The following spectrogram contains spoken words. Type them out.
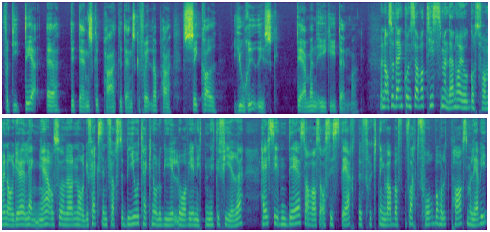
fordi der er det danske par, det danske forældrepar, sikret juridisk. Det er man ikke i Danmark. Men altså den konservatismen, den har jo gått frem i Norge længe. Altså da Norge fik sin første bioteknologilov i 1994. Helt siden det så har altså assistert befruktning været forbeholdt par som lever i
